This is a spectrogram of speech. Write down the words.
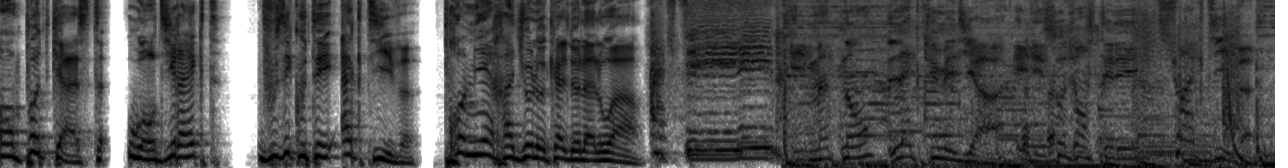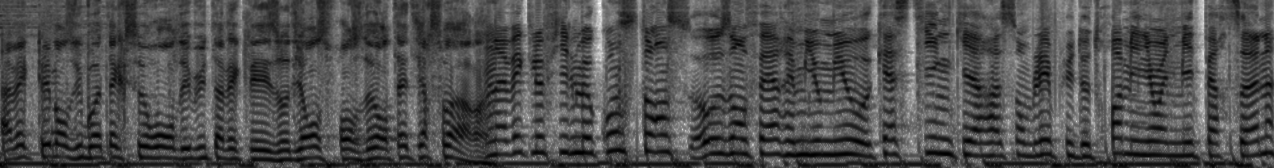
En podcast ou en direct, vous écoutez Active, première radio locale de la Loire. Active. Et maintenant, l'actu média et les audiences télé sur Active. Avec Clémence Dubois-Texeron, on débute avec les audiences France 2 en tête hier soir. Avec le film Constance aux enfers et Miu Miu au casting qui a rassemblé plus de 3 millions et demi de personnes.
